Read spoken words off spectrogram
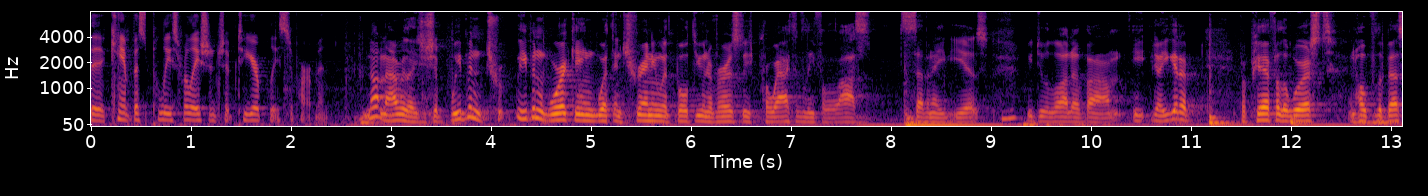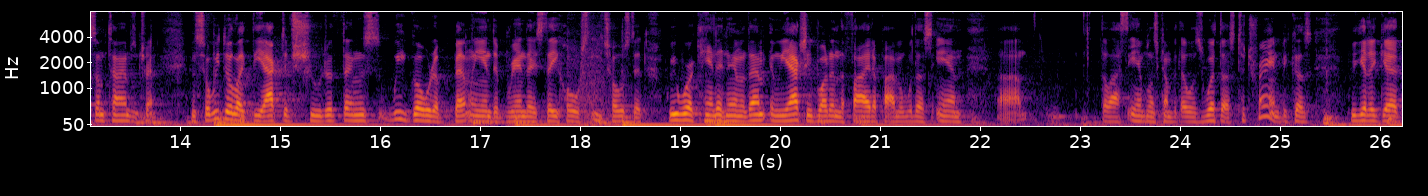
the campus police relationship to your police department? Not in our relationship. We've been, tr- we've been working with and training with both universities proactively for the last seven, eight years. We do a lot of, um, you you know, you got to prepare for the worst and hope for the best sometimes. And, try, and so we do like the active shooter things. We go to Bentley and to Brandeis. They host, each hosted. We work hand in hand with them. And we actually brought in the fire department with us and um, the last ambulance company that was with us to train because we got to get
